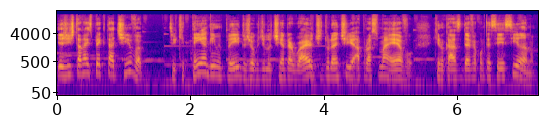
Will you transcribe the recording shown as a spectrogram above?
E a gente tá na expectativa de que tenha gameplay do jogo de lutinha da Riot durante a próxima EVO, que no caso deve acontecer esse ano.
